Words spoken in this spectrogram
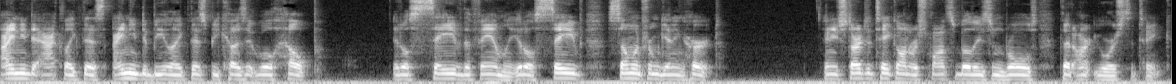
I need to act like this. I need to be like this because it will help It'll save the family. It'll save someone from getting hurt. And you start to take on responsibilities and roles that aren't yours to take.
